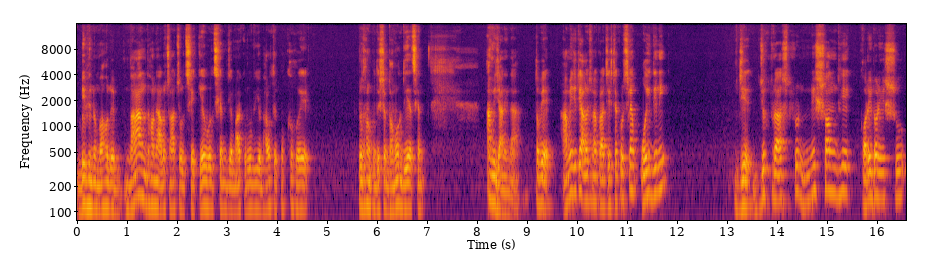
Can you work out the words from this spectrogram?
বিভিন্ন মহলে নানান ধরনের আলোচনা চলছে। কেউ বলছেন যে মার্কো রুবিও ভারতের পক্ষ হয়ে প্রধান উপদেষ্টা ধমক দিয়েছেন। আমি জানি না। তবে আমি যেটি আলোচনা করার চেষ্টা করছিলাম, ওই দিনই যে যুক্তরাষ্ট্র নিঃসন্দেহে করিডর ইস্যু,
